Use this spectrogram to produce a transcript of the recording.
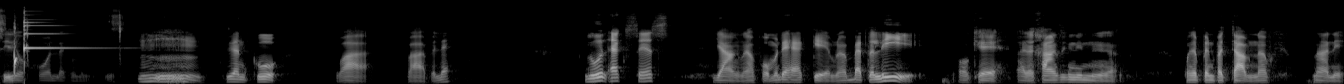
สีเดียวโค้ดอะไรของมันอืมเพื่อนกู ว่า ว่าไปแล้ว root access อย่างนะ ผมไม่ได้แฮกเกมนะ แบตเตอรี่ โอเค อาจจะค้างสักนิดนึงครับมันจะเป็นประจำนะ หน้านี้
